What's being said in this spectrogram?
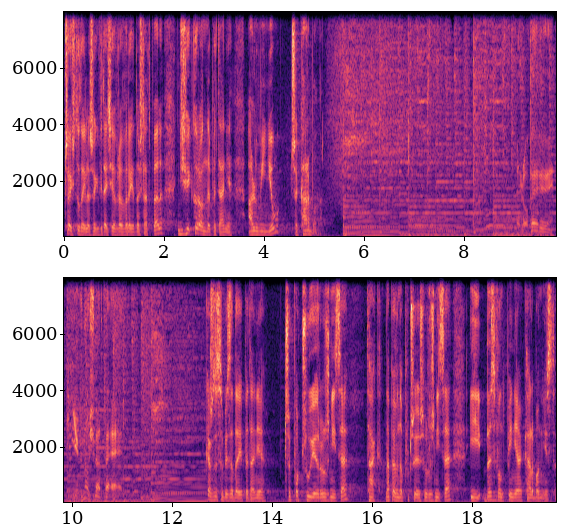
Cześć, tutaj Leszek, witajcie w rowery jednoślad.pl. Dzisiaj koronne pytanie. Aluminium czy karbon? Rowery jednoślad.pl Każdy sobie zadaje pytanie, czy poczuje różnicę? Tak, na pewno poczujesz różnicę i bez wątpienia karbon jest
